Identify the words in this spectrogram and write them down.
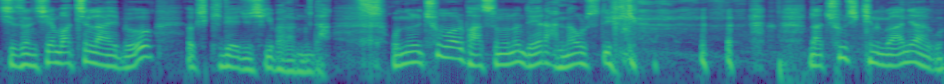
지선 씨의 멋진 라이브 역시 기대해 주시기 바랍니다. 오늘 춤을 봤으면 내일 안 나올 수도 있게. 나춤 시키는 거 아니야 하고.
